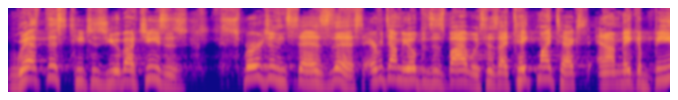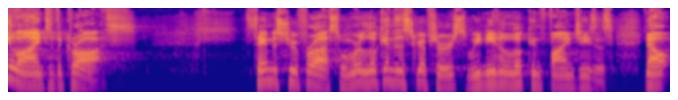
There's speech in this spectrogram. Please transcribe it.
what this teaches you about Jesus. Spurgeon says this every time he opens his Bible, he says, I take my text and I make a beeline to the cross. Same is true for us. When we're looking at the scriptures, we need to look and find Jesus. Now,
